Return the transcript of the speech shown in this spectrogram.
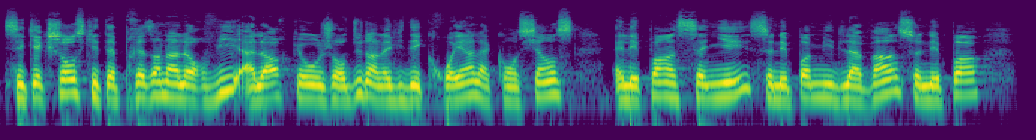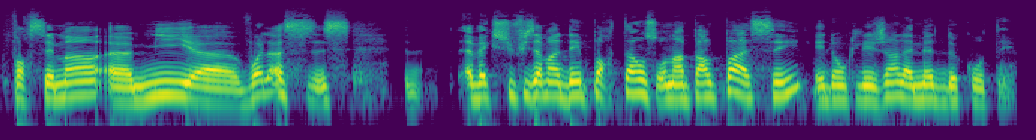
C'est quelque chose qui était présent dans leur vie, alors qu'aujourd'hui, dans la vie des croyants, la conscience, elle n'est pas enseignée, ce n'est pas mis de l'avant, ce n'est pas forcément euh, mis, euh, voilà, avec suffisamment d'importance. On n'en parle pas assez, et donc les gens la mettent de côté.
